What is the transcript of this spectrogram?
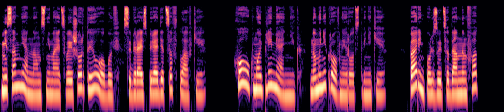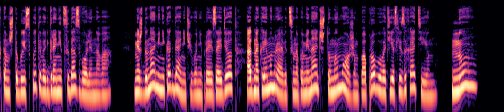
Несомненно, он снимает свои шорты и обувь, собираясь переодеться в плавки. Хоук мой племянник, но мы не кровные родственники. Парень пользуется данным фактом, чтобы испытывать границы дозволенного. Между нами никогда ничего не произойдет, однако ему нравится напоминать, что мы можем попробовать, если захотим. Ну,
